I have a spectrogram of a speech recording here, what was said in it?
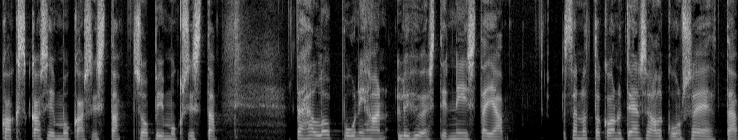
28 mukaisista sopimuksista. Tähän loppuun ihan lyhyesti niistä ja sanottakoon nyt ensi alkuun se, että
